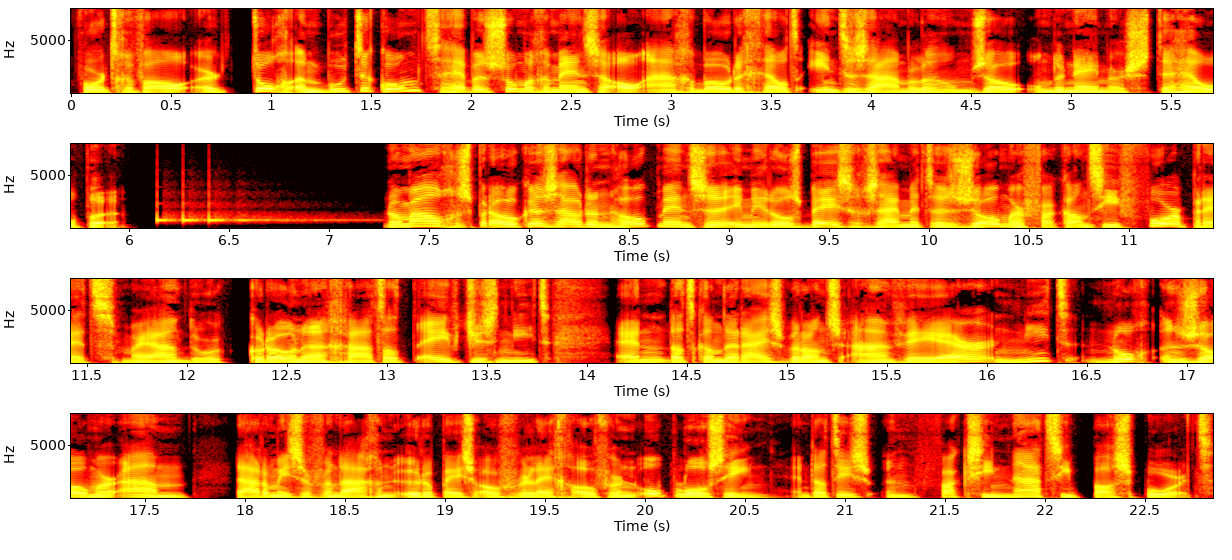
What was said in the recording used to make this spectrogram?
Voor het geval er toch een boete komt, hebben sommige mensen al aangeboden geld in te zamelen om zo ondernemers te helpen. Normaal gesproken zouden een hoop mensen inmiddels bezig zijn met de zomervakantie voorpret. Maar ja, door corona gaat dat eventjes niet. En dat kan de reisbranche ANVR niet nog een zomer aan. Daarom is er vandaag een Europees overleg over een oplossing. En dat is een vaccinatiepaspoort.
